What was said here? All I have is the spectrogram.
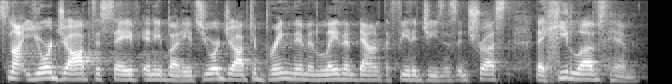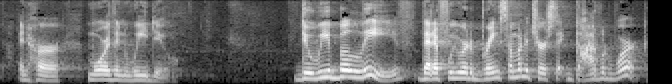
It's not your job to save anybody. It's your job to bring them and lay them down at the feet of Jesus and trust that He loves him and her more than we do. Do we believe that if we were to bring someone to church that God would work?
